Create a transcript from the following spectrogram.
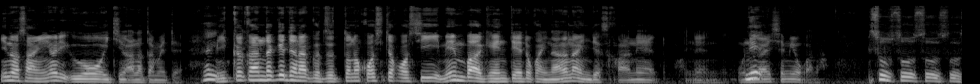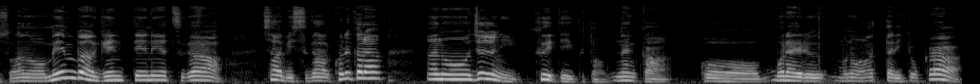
ゆのさんよりうおー1改めて。はい3日間だけでなくずっと残してほしいメンバー限定とかにならないんですかね？とかね。お願いしてみようかな。そうそうそうそうそうあのメンバー限定のやつがサービスがこれからあの徐々に増えていくとなんかこうもらえるものがあったりとか、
